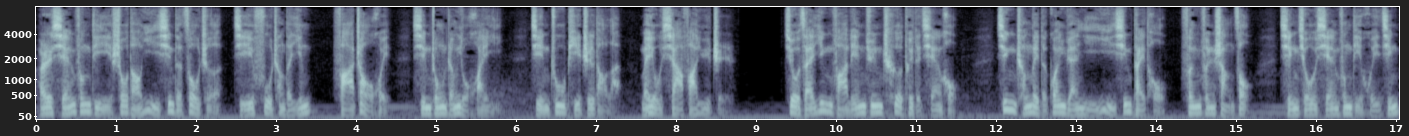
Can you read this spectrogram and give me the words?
而咸丰帝收到奕欣的奏折及复成的英法诏会，心中仍有怀疑。仅朱批知道了，没有下发谕旨。就在英法联军撤退的前后，京城内的官员以奕欣带头，纷纷上奏，请求咸丰帝回京。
